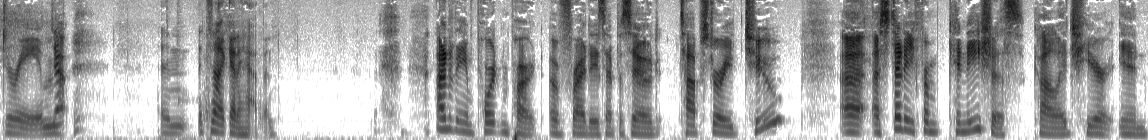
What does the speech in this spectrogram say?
dream. Yep. And it's not going to happen. On to the important part of Friday's episode, Top Story 2. Uh, a study from Canisius College here in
